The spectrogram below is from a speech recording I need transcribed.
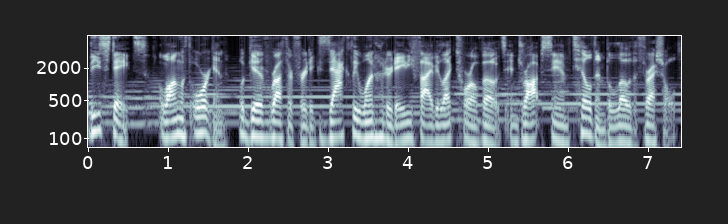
These states, along with Oregon, will give Rutherford exactly 185 electoral votes and drop Sam Tilden below the threshold.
